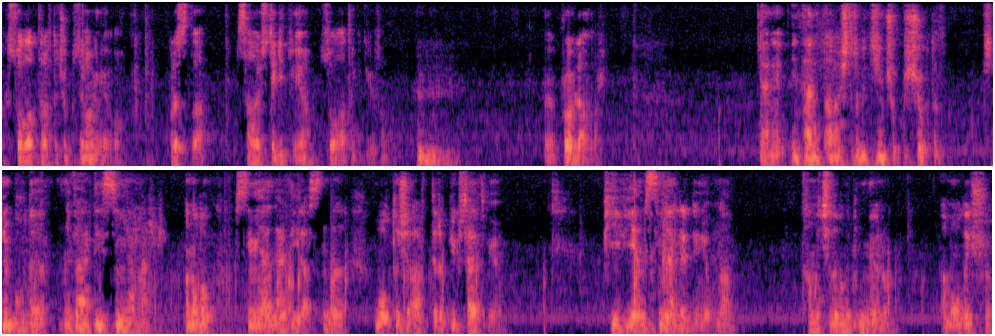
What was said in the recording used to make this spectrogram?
Bak sol alt tarafta çok güzel oynuyor bu. Burası da sağ üste gitmiyor. Sol alta gidiyor falan. Hmm. Böyle problem var. Yani internet araştırabileceğim çok bir şey yoktu. Şimdi burada verdiği sinyaller analog sinyaller değil aslında voltajı arttırıp yükseltmiyor. PWM sinyalleri deniyor buna. Tam açılımını bilmiyorum. Ama olay şu.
